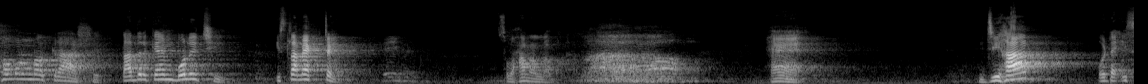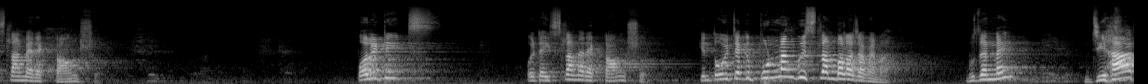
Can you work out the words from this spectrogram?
সমন্বয়করা আসে, তাদেরকে আমি বলেছি ইসলাম একটাই। সুহান আল্লাহ হ্যাঁ জিহাদ ওটা ইসলামের একটা অংশ। পলিটিক্স ওইটা ইসলামের একটা অংশ। কিন্তু ওইটাকে পূর্ণাঙ্গ ইসলাম বলা যাবে না। বুঝেন নাই? জিহাদ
